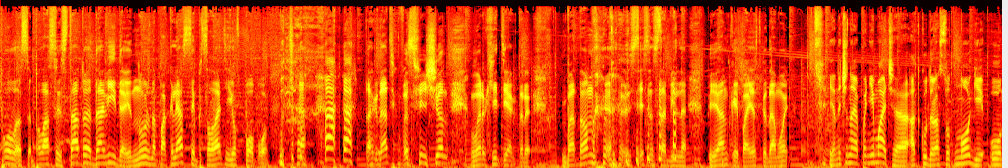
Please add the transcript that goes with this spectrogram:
полос- полосы статуя Давида, и нужно поклясться и поцеловать ее в попу. Тогда ты посвящен в архитекторы. Потом, естественно, стабильно пьянка и поездка домой. Я начинаю понимать, э, откуда растут ноги у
